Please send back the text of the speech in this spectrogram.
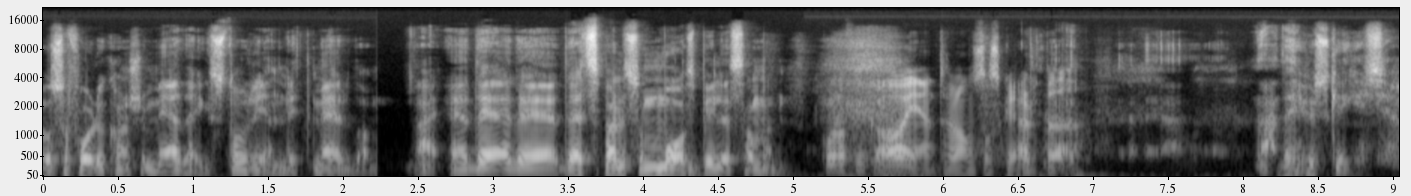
Og så får du kanskje med deg storyen litt mer, da. Nei, det, det, det er et spill som må spilles sammen. Hvordan funker AI-en til han som skal hjelpe deg? Nei, Det husker jeg ikke.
